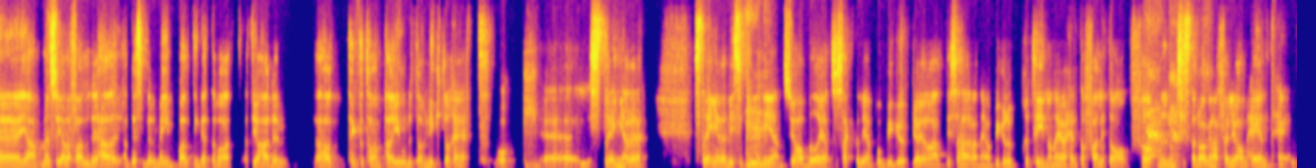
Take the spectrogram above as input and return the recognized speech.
Uh, ja, men så i alla fall det här, att det som ledde mig in på allting detta var att, att jag hade jag har tänkt att ta en period av nykterhet och uh, strängare strängare disciplin igen. Så jag har börjat så sakta på att bygga upp. Jag gör alltid så här när jag bygger upp rutiner när jag helt har fallit av. För nu de sista dagarna följer jag av helt, helt.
